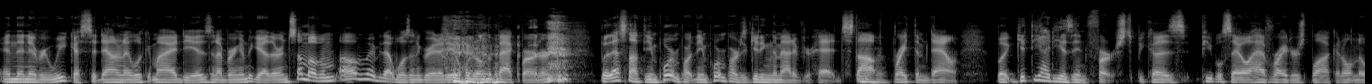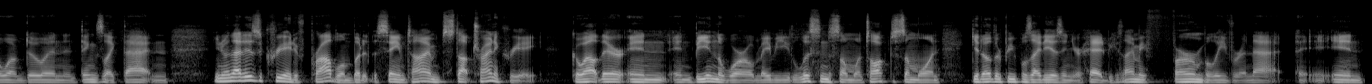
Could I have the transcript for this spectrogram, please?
And then every week I sit down and I look at my ideas and I bring them together, and some of them, oh, maybe that wasn't a great idea. Put it on the back burner. But that's not the important part. The important part is getting them out of your head. Stop, mm-hmm. write them down, but get the ideas in first because people say, "Oh, I have writer's block. I don't know what I'm doing," and things like that. And you know that is a creative problem. But at the same time, stop trying to create go out there and and be in the world. Maybe listen to someone talk to someone get other people's ideas in your head because i'm a firm believer in that in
